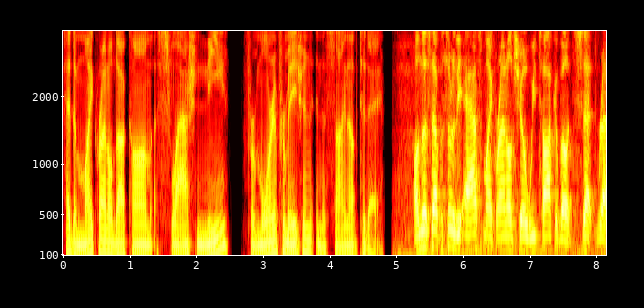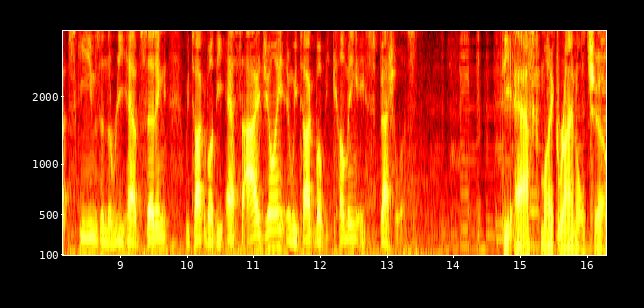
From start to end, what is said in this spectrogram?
Head to mikereinold.com slash knee for more information and to sign up today. On this episode of the Ask Mike Reinold Show, we talk about set rep schemes in the rehab setting. We talk about the SI joint and we talk about becoming a specialist. The Ask Mike Reinold Show.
